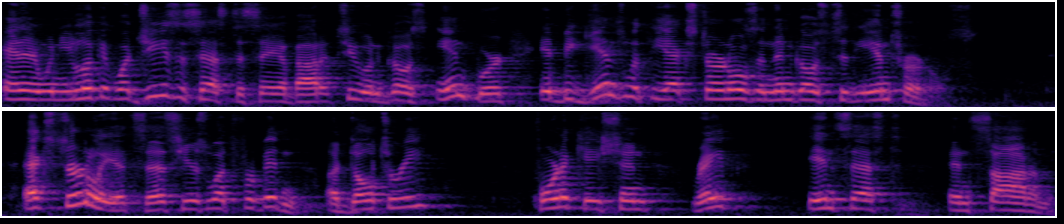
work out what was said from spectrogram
And then when you look at what Jesus has to say about it too and goes inward, it begins with the externals and then goes to the internals. Externally, it says here's what's forbidden adultery, fornication, rape, incest, and sodomy.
